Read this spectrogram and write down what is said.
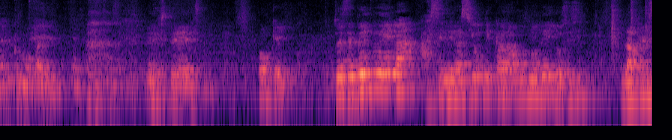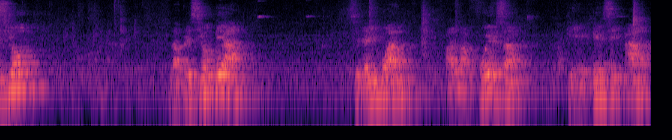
de cómo bailen. Este, ok. Entonces depende de la aceleración de cada uno de ellos. Es decir, la presión, la presión de A será igual a la fuerza que ejerce A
